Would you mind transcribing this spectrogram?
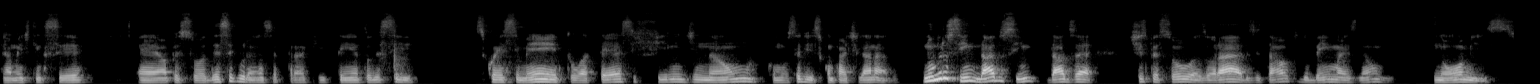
realmente tem que ser é, uma pessoa de segurança para que tenha todo esse esse conhecimento, até esse feeling de não, como você disse, compartilhar nada. Números sim, dados sim, dados é X pessoas, horários e tal, tudo bem, mas não nomes,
